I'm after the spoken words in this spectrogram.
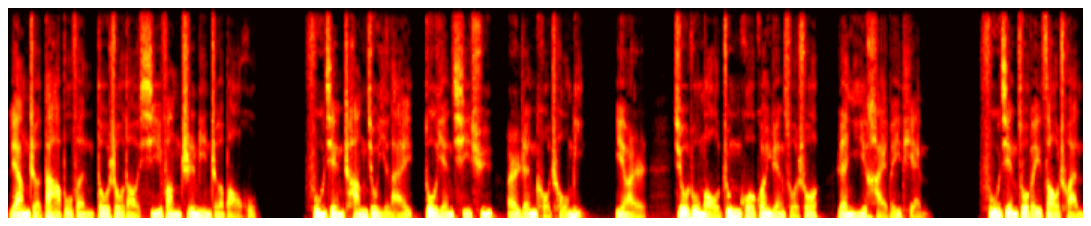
两者大部分都受到西方殖民者保护。福建长久以来多岩崎岖而人口稠密，因而就如某中国官员所说：“人以海为田。”福建作为造船。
